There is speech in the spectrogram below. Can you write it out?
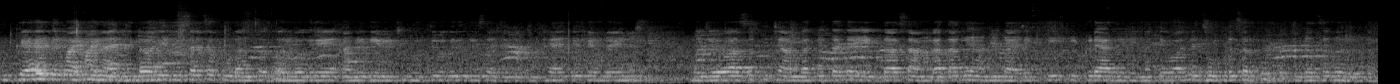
कुठे आहे ते माहिती नाही. तिला हे दिसायचं पुरांचं घर वगैरे आणि देवीची मूर्ती वगैरे दिसायची. ती कुठे आहे ते तेवढं नाही मग जेव्हा असं तिच्या अंगात येतं ते एकदा असं अंगात आले आणि डायरेक्ट ती इकडे आलेली ना तेव्हा हे झोपडंसारखं होतं. पुराचं घर होतं.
